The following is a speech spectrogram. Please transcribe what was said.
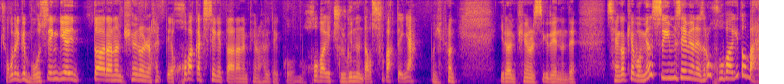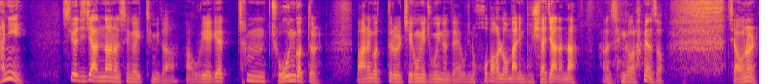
조금 이렇게 못생겼다라는 표현을 할 때 호박같이 생겼다라는 표현을 하기도 했고, 뭐 호박이 줄 긋는다고 수박 되냐? 뭐 이런 이런 표현을 쓰기도 했는데 생각해 보면 쓰임새 면에서는 호박이 더 많이 쓰여지지 않나 하는 생각이 듭니다. 아, 우리에게 참 좋은 것들, 많은 것들을 제공해주고 있는데 우리는 호박을 너무 많이 무시하지 않았나 하는 생각을 하면서 자, 오늘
